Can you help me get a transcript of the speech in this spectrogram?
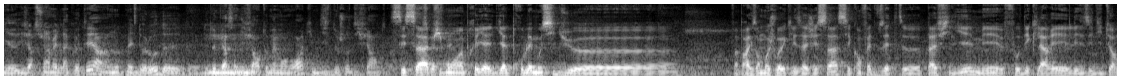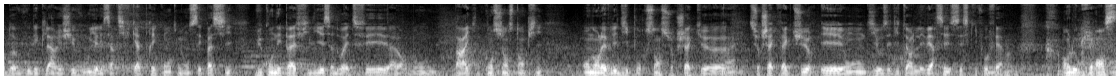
Euh, J'ai reçu un mail d'un côté, un autre mail de l'autre, de, de- de deux Mm. personnes différentes au même endroit qui me disent deux choses différentes. C'est ça. Puis bon, après, il y, a- il y a le problème aussi du. euh, Enfin, par exemple, moi je vois avec les AGSA, c'est qu'en fait vous n'êtes pas affilié, mais il faut déclarer, les éditeurs doivent vous déclarer chez vous. Il y a les certificats de précompte, mais on ne sait pas si, vu qu'on n'est pas affilié, ça doit être fait. Alors bon, par acquis de conscience, tant pis, on enlève les 10% sur chaque, euh, Ouais. sur chaque facture et on dit aux éditeurs de les verser, c'est ce qu'il faut faire, en l'occurrence.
